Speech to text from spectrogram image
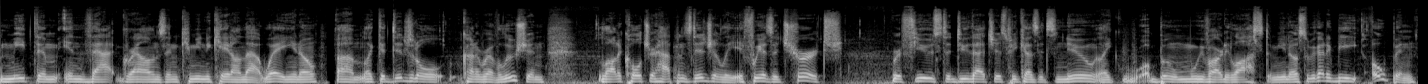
meet them in that grounds and communicate on that way, you know, um, like the digital kind of revolution. A lot of culture happens digitally. If we as a church refuse to do that just because it's new, like boom, we've already lost them, you know? So we got to be open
